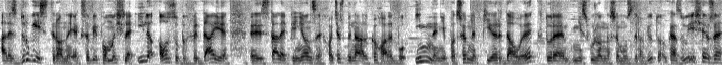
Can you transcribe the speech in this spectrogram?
Ale z drugiej strony, jak sobie pomyślę, ile osób wydaje y, stale pieniądze chociażby na alkohol albo inne niepotrzebne pierdoły, które nie służą naszemu zdrowiu, to okazuje się, że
